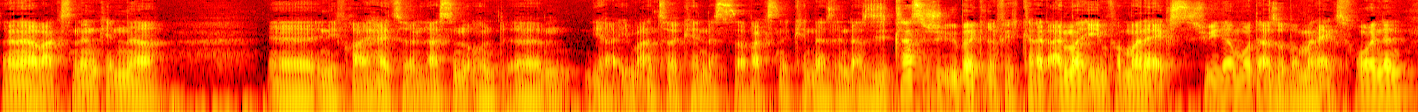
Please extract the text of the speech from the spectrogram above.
seine erwachsenen Kinder äh, in die Freiheit zu entlassen und ähm, ja, eben anzuerkennen, dass es erwachsene Kinder sind. Also diese klassische Übergriffigkeit, einmal eben von meiner Ex-Schwiegermutter, also bei meiner Ex-Freundin,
